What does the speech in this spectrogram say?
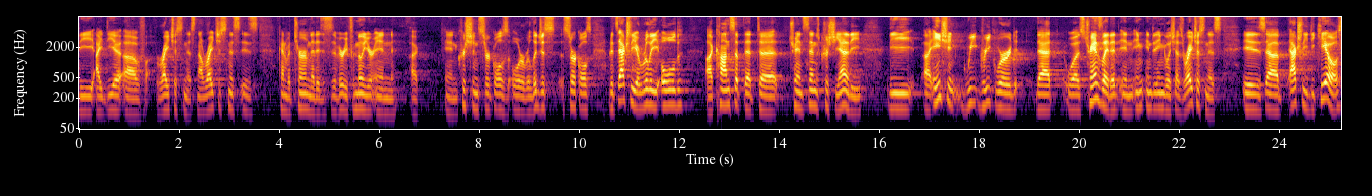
the idea of righteousness. Now, righteousness is kind of a term that is very familiar in, uh, in Christian circles or religious circles, but it's actually a really old a concept that uh, transcends Christianity. The uh, ancient Greek word that was translated in, in, into English as righteousness is uh, actually dikaios,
